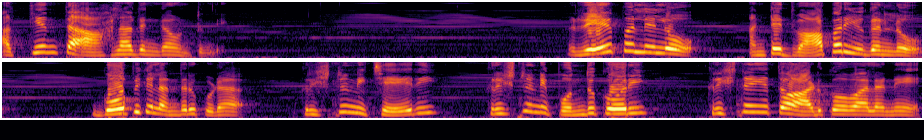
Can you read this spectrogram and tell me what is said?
అత్యంత ఆహ్లాదంగా ఉంటుంది. రేపల్లెలో అంటే ద్వాపర యుగంలో గోపికలందరూ కూడా కృష్ణుని చేరి కృష్ణుని పొందుకోరి కృష్ణయ్యతో ఆడుకోవాలనే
